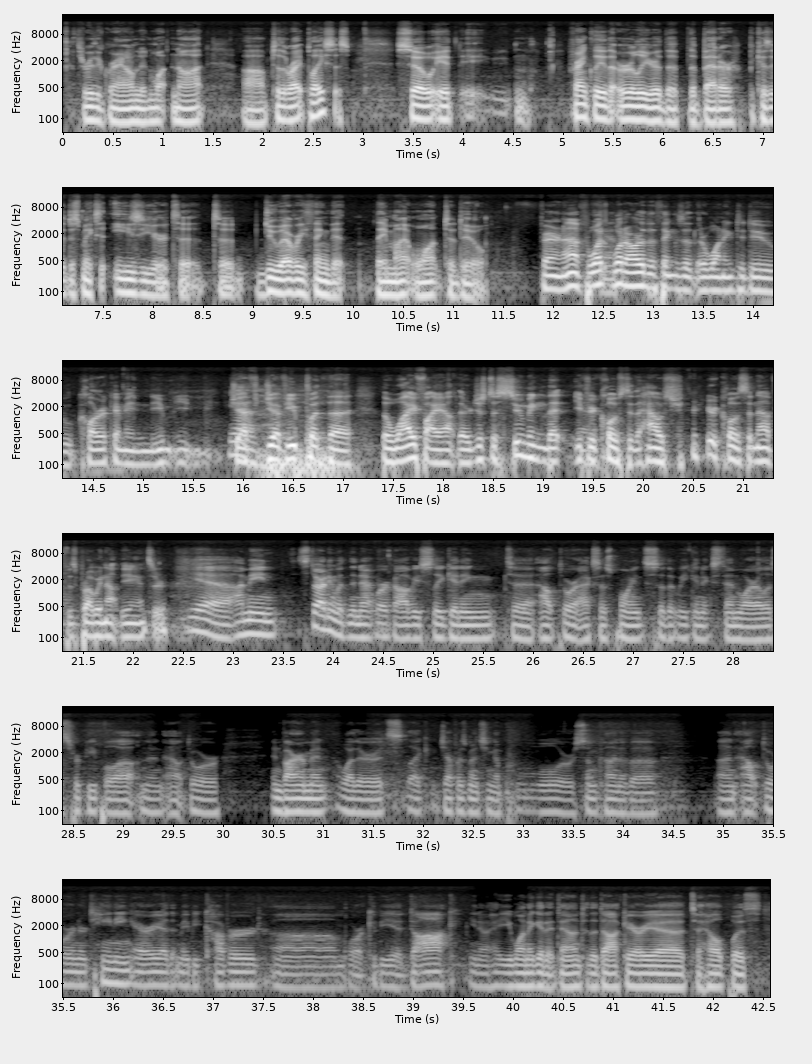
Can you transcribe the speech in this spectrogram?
through the ground and whatnot uh, to the right places. So it, it, frankly, the earlier the the better because it just makes it easier to to do everything that they might want to do. Fair enough. What yeah. what are the things that they're wanting to do, Clark? I mean, you, you yeah. Jeff, Jeff, you put the the Wi-Fi out there, just assuming that if you're close to the house, you're close enough is probably not the answer. Yeah, I mean, starting with the network, obviously, getting to outdoor access points so that we can extend wireless for people out in an outdoor environment, whether it's like Jeff was mentioning a pool or some kind of a an outdoor entertaining area that may be covered, um, or it could be a dock. You know, hey, you want to get it down to the dock area to help with,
